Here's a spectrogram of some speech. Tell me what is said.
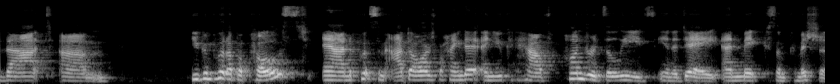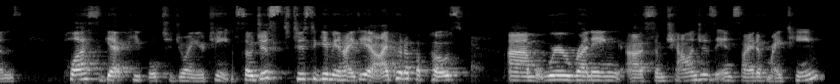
that um, you can put up a post and put some ad dollars behind it, and you can have hundreds of leads in a day and make some commissions, plus get people to join your team. So just just to give you an idea, I put up a post. Um, we're running uh, some challenges inside of my team,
